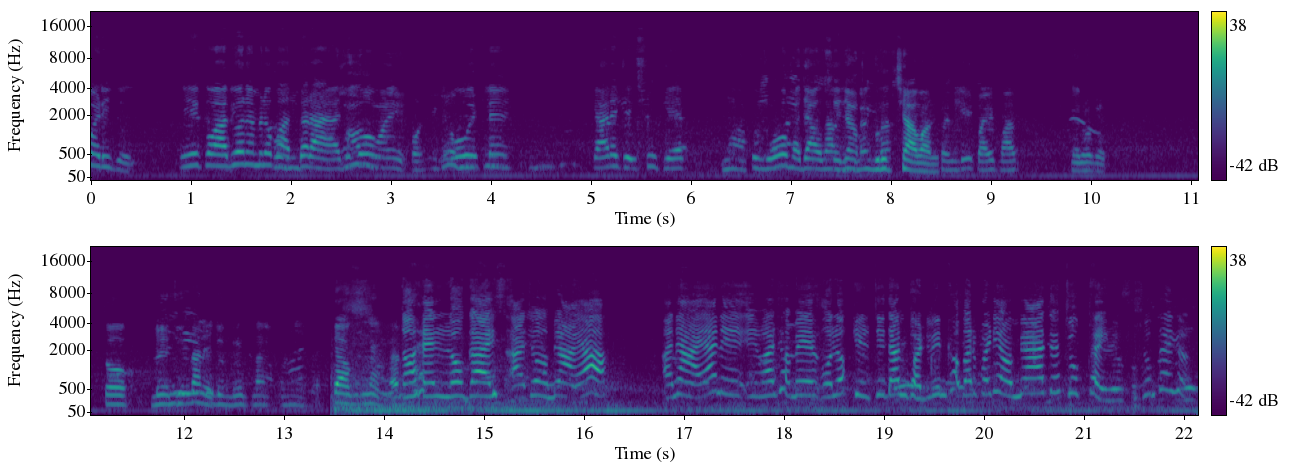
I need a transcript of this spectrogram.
પડી છે એક વાગ્યો ને અમે લોકો અંદર આયા છે. તો જો એટલે ક્યારે જઈશું ઘેર? તો બહુ મજા આવશે. જો ગ્રુપ છે આવવાનું તો ચિંતા નહીં. તો હેલો ગાઈસ આજે અમે આયા અને આયા ને એમાં જ અમે ઓલો કીર્તિદાન ગઢવીને ખબર પડી, અમે આ તે ચૂપ થઈ ગયું. ચૂપ થઈ ગયું?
